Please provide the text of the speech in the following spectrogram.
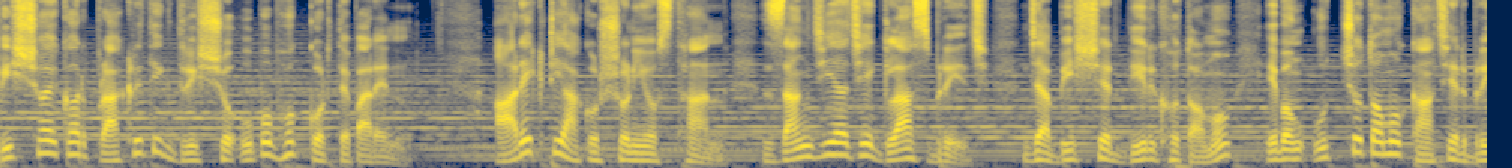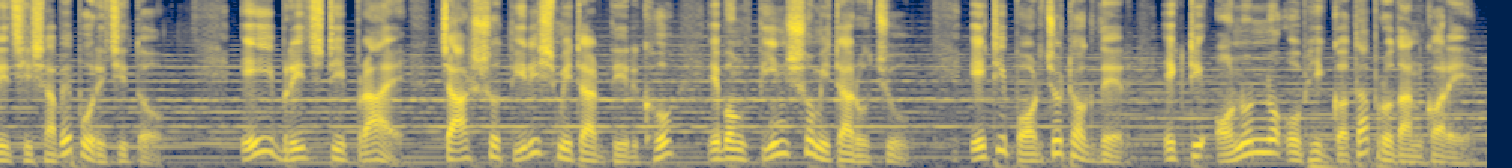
বিস্ময়কর প্রাকৃতিক দৃশ্য উপভোগ করতে পারেন। আরেকটি আকর্ষণীয় স্থান জাংজিয়াজে গ্লাস ব্রিজ, যা বিশ্বের দীর্ঘতম এবং উচ্চতম কাঁচের ব্রিজ হিসাবে পরিচিত। এই ব্রিজটি প্রায় চারশো মিটার দীর্ঘ এবং তিনশো মিটার উঁচু। এটি পর্যটকদের একটি অনন্য অভিজ্ঞতা প্রদান করে।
